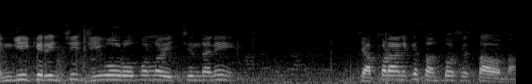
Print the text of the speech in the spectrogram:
అంగీకరించి జీవో రూపంలో ఇచ్చిందని చెప్పడానికి సంతోషిస్తా ఉన్నా.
